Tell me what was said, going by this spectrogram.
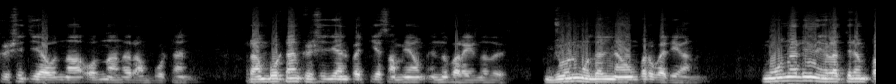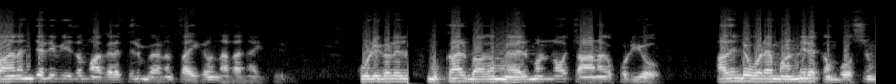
കൃഷി ചെയ്യാവുന്ന ഒന്നാണ് റംബൂട്ടാൻ. റംബൂട്ടാൻ കൃഷി ചെയ്യാൻ പറ്റിയ സമയം എന്ന് പറയുന്നത് ജൂൺ മുതൽ നവംബർ വരെയാണ്. മൂന്നടി നീളത്തിലും പതിനഞ്ചടി വീതം അകലത്തിലും വേണം തൈകൾ നടാനായിട്ട്. കുഴികളിൽ മുക്കാൽ ഭാഗം മേൽമണ്ണോ ചാണകപ്പൊടിയോ അതിന്റെ കൂടെ മണ്ണിര കമ്പോസ്റ്റും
